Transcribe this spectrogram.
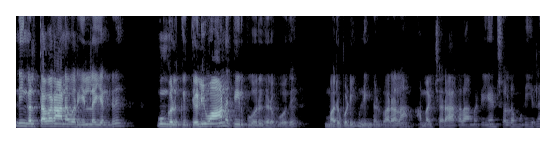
நீங்கள் தவறானவர் இல்லை என்று உங்களுக்கு தெளிவான தீர்ப்பு வருகிற போது மறுபடியும் நீங்கள் வரலாம் அமைச்சராகலாம் என்று ஏன் சொல்ல முடியல?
